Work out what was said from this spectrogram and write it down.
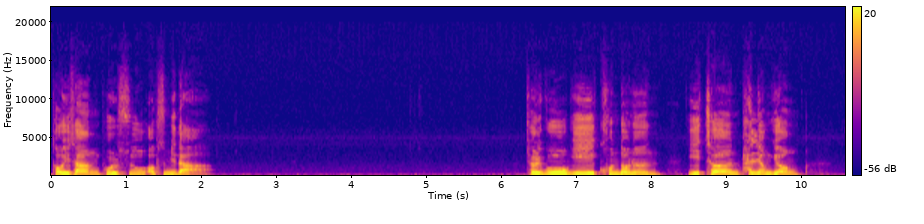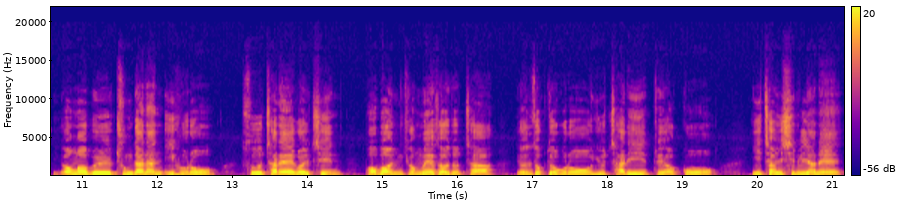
더 이상 볼 수 없습니다. 결국 이 콘도는 2008년경 영업을 중단한 이후로 수차례에 걸친 법원 경매에서조차 연속적으로 유찰이 되었고 2011년에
